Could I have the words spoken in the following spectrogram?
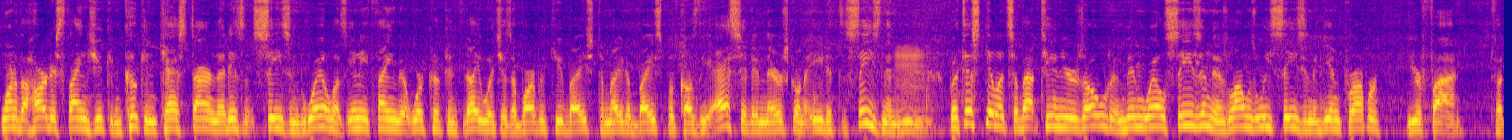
One of the hardest things you can cook in cast iron that isn't seasoned well is anything that we're cooking today, which is a barbecue base, tomato base, because the acid in there is going to eat at the seasoning. But this skillet's about 10 years old and been well seasoned. And as long as we season again proper, you're fine. So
